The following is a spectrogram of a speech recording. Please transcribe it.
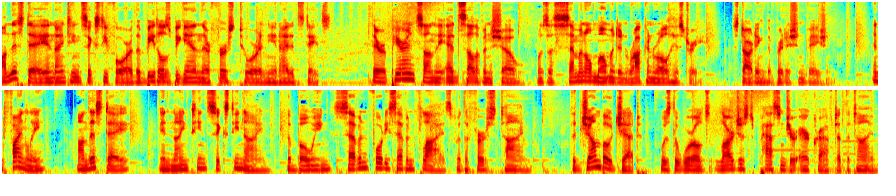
on this day in 1964, the Beatles began their first tour in the United States. Their appearance on The Ed Sullivan Show was a seminal moment in rock and roll history, starting the British invasion. And finally, on this day, in 1969, the Boeing 747 flies for the first time. The Jumbo Jet was the world's largest passenger aircraft at the time,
